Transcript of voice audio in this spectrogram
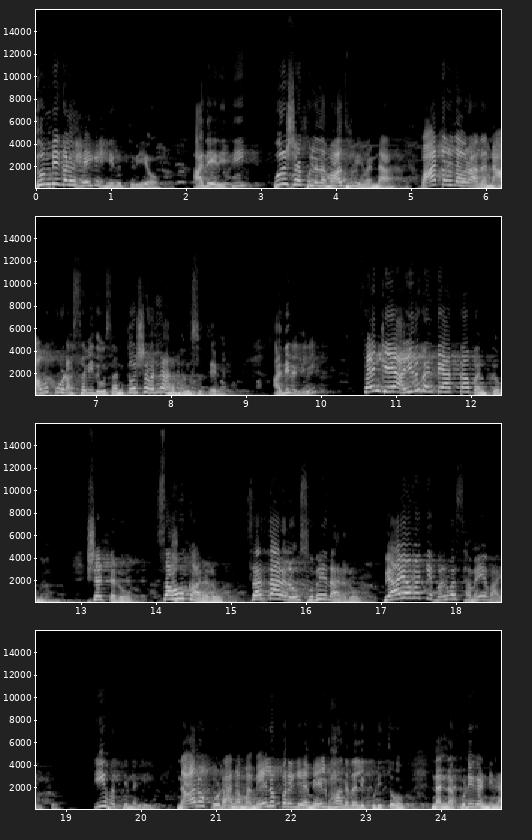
ದುಂಬಿಗಳು ಹೇಗೆ ಹೀರುತ್ತವೆಯೋ, ಅದೇ ರೀತಿ ಪುರುಷ ಕುಲದ ಮಾಧುರ್ಯವನ್ನ ಪಾತ್ರದವರಾದ ನಾವು ಕೂಡ ಸವಿದು ಸಂತೋಷವನ್ನ ಅನುಭವಿಸುತ್ತೇವೆ. ಅದಿರಲಿ ಸಂಜೆ ಐದು ಗಂಟೆ ಆಗ್ತಾ ಬಂತು. ಶೆಟ್ಟರು, ಸಾಹುಕಾರರು, ಸರ್ದಾರರು, ಸುಬೇದಾರರು ವ್ಯಾಯಾಮಕ್ಕೆ ಬರುವ ಸಮಯವಾಯಿತು. ಈ ಹೊತ್ತಿನಲ್ಲಿ ನಾನು ಕೂಡ ನಮ್ಮ ಮೇಲುಪ್ಪರಿಗೆಯ ಮೇಲ್ಭಾಗದಲ್ಲಿ ಕುಳಿತು ನನ್ನ ಕುಡಿಗಣ್ಣಿನ,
